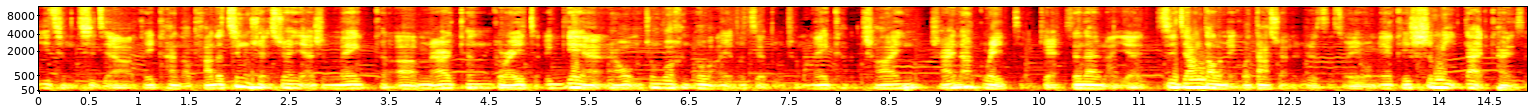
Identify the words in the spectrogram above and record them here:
疫情期间啊，可以看到他的竞选宣言是 “Make American Great Again”，然后我们中国很多网友都解读成 “Make China China Great Again”。现在呢，也即将到了美国大选的日子，所以我们也可以拭目以待，看一下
